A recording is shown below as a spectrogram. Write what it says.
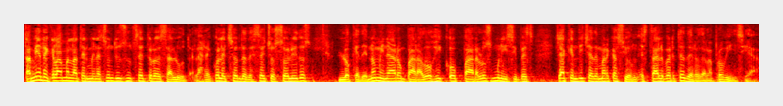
También reclaman la terminación de un subcentro de salud, la recolección de desechos sólidos, lo que denominaron paradójico para los municipios, ya que en dicha demarcación está el vertedero de la provincia.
